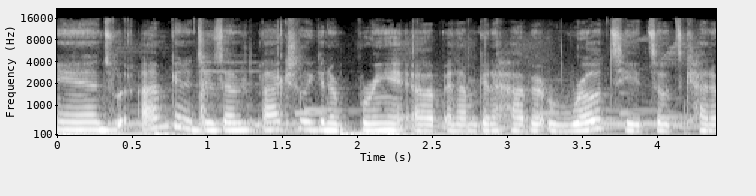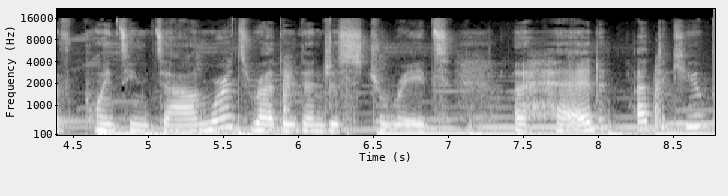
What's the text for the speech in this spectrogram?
And what I'm gonna do is I'm actually gonna bring it up and I'm gonna have it rotate so it's kind of pointing downwards rather than just straight ahead at the cube.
